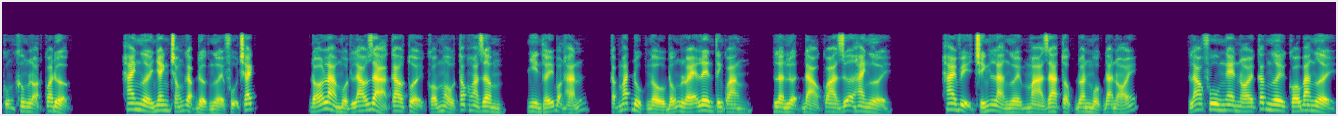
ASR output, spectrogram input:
cũng không lọt qua được. Hai người nhanh chóng gặp được người phụ trách. Đó là một lão giả cao tuổi có màu tóc hoa râm, nhìn thấy bọn hắn, cặp mắt đục ngầu đống lóe lên tinh quang, lần lượt đảo qua giữa hai người. Hai vị chính là người mà gia tộc đoan mục đã nói. Lão Phu nghe nói các ngươi có ba người,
